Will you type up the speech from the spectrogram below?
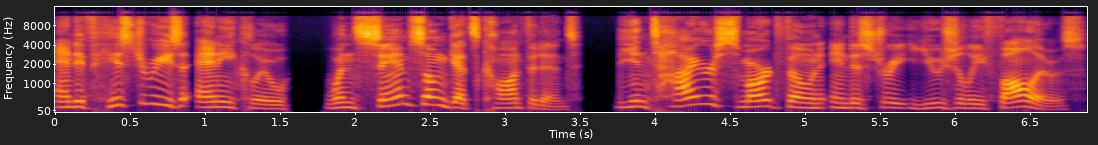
And if history's any clue, when Samsung gets confident, the entire smartphone industry usually follows.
